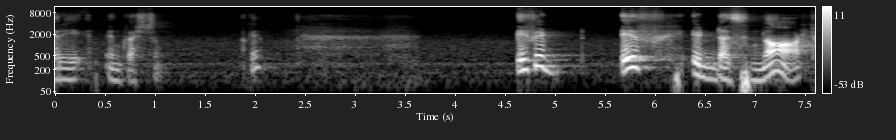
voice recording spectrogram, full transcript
array in question. Okay. If it if it does not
